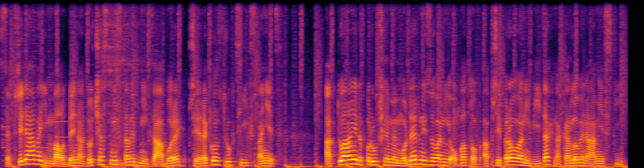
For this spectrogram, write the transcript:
se přidávají malby na dočasných stavebních záborech při rekonstrukcích stanic. Aktuálně doporučujeme modernizovaný Opatov a připravovaný výtah na Karlově náměstí.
